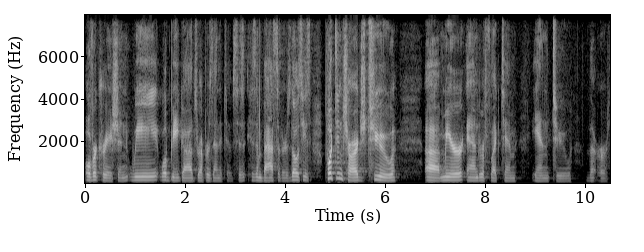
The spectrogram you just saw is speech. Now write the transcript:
over creation, we will be God's representatives, his, his ambassadors, those he's put in charge to uh, mirror and reflect him into the earth.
